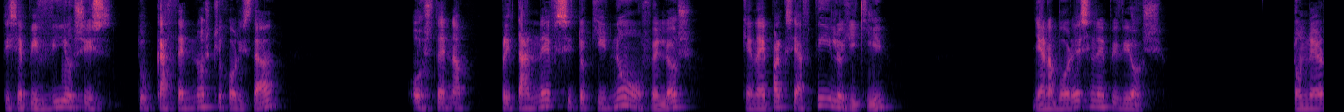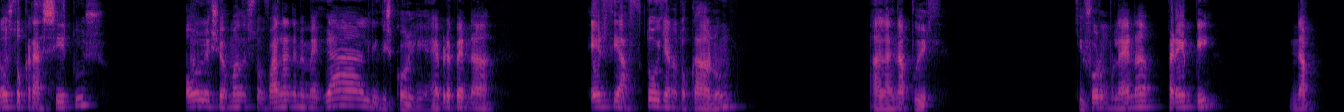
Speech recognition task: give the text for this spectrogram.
της επιβίωσης του καθενός ξεχωριστά ώστε να πριτανεύσει το κοινό όφελος και να υπάρξει αυτή η λογική για να μπορέσει να επιβιώσει. Το νερό στο κρασί τους όλες οι ομάδες το βάλανε με μεγάλη δυσκολία. Έπρεπε να έρθει αυτό για να το κάνουν αλλά να που ήρθε. Και η Φόρμουλα 1 πρέπει να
